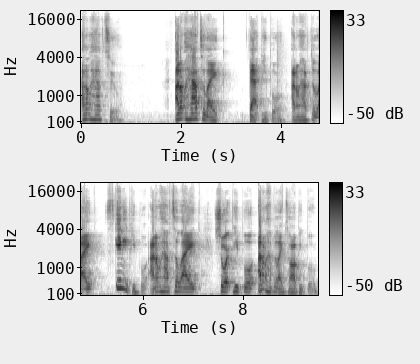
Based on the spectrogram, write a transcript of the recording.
I don't have to. I don't have to like fat people. I don't have to like skinny people. I don't have to like short people. I don't have to like tall people.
